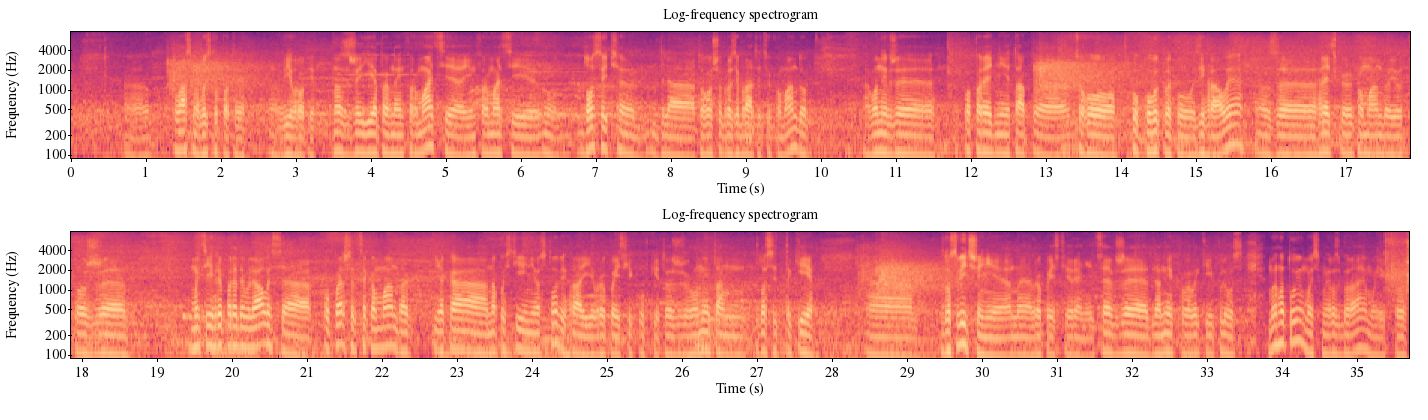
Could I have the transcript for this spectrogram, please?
класно виступити е, в Європі. У нас вже є певна інформація. Інформації ну, досить е, для того, щоб розібрати цю команду. Вони вже попередній етап е, цього кубку виклику зіграли е, з грецькою командою. Тож ми ці ігри передивлялися. По-перше, це команда, яка на постійній основі грає європейські кубки, тож вони там досить такі досвідчені на європейській арені. І це вже для них великий плюс. Ми готуємось, ми розбираємо їх, тож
